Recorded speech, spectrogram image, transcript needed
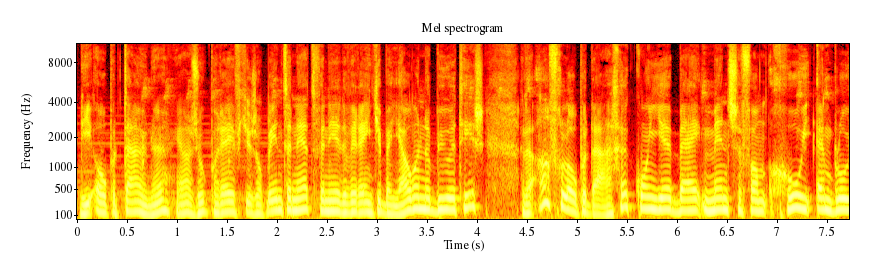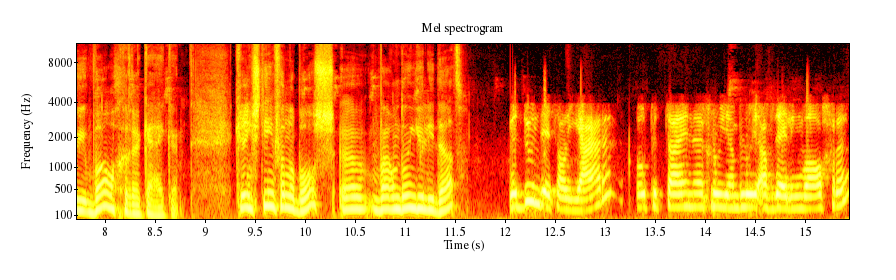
Die open tuinen, ja, zoek maar eventjes op internet wanneer er weer eentje bij jou in de buurt is. De afgelopen dagen kon je bij mensen van Groei en Bloei Walcheren kijken. Christine van der Bos, uh, waarom doen jullie dat? We doen dit al jaren, open tuinen, Groei en Bloei afdeling Walcheren.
